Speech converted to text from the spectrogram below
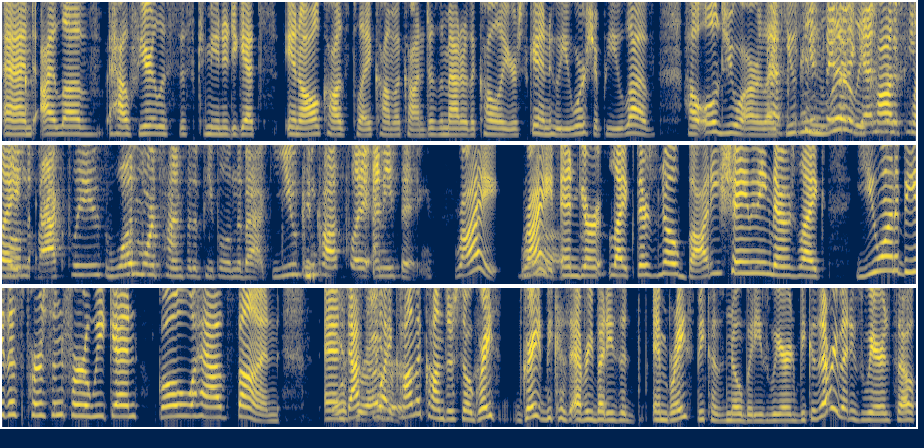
And I love how fearless this community gets in all cosplay Comic Con. Doesn't matter the color of your skin, who you worship, who you love, how old you are. Like yes, you can, can, you literally cosplay. in the back, please. One more time for the people in the back. You can cosplay anything. Right, right. Yeah. And you're like, there's no body shaming. There's like, you want to be this person for a weekend? Go have fun. And or that's forever. why Comic Cons are so great, great because everybody's embraced because nobody's weird because everybody's weird. So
